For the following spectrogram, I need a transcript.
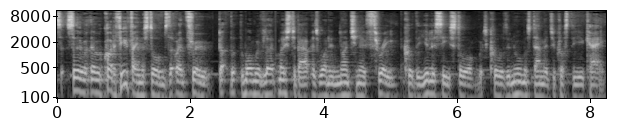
So, so there were quite a few famous storms that went through, but the, the, one we've learnt most about is one in 1903 called the Ulysses storm, which caused enormous damage across the UK.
